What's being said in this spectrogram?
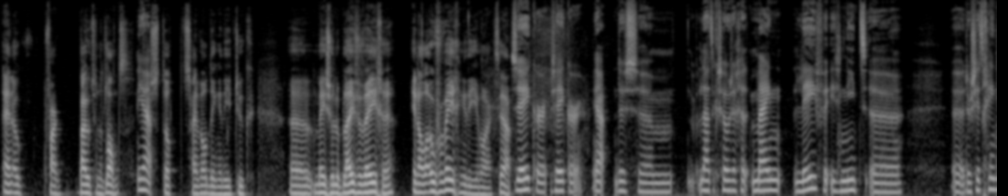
en ook vaak buiten het land. Ja, Dus dat zijn wel dingen die natuurlijk eh, mee zullen blijven wegen in alle overwegingen die je maakt. Ja, zeker, zeker. Ja, dus ehm, laat ik zo zeggen, mijn leven is niet... eh, eh, er zit geen,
